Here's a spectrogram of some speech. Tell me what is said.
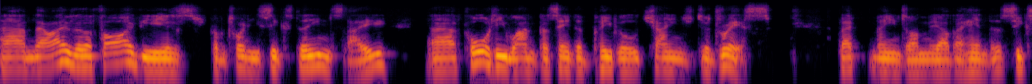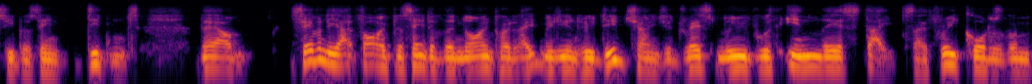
Um, now, over the five years from 2016, say, uh, 41% of people changed address. That means, on the other hand, that 60% didn't. Now, 75% of the 9.8 million who did change address moved within their state. So three quarters of them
